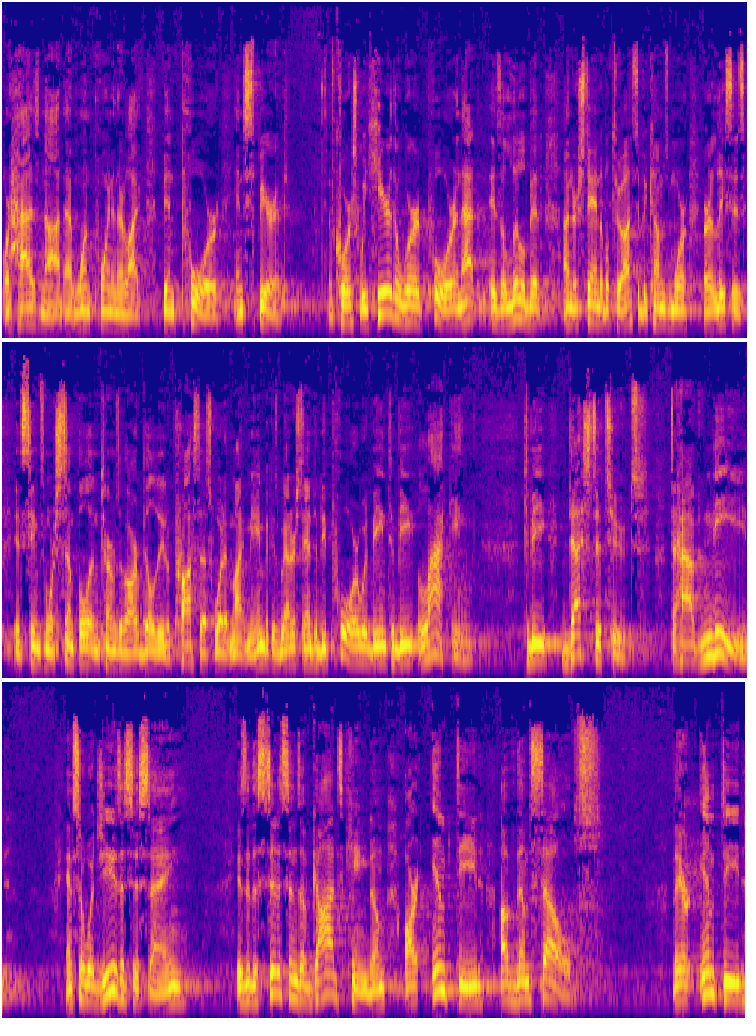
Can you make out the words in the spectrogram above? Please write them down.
or has not at one point in their life been poor in spirit. Of course, we hear the word poor, and that is a little bit understandable to us. It becomes more, or at least it seems more simple in terms of our ability to process what it might mean, because we understand to be poor would mean to be lacking, to be destitute, to have need. And so, what Jesus is saying is that the citizens of God's kingdom are emptied of themselves. They are emptied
